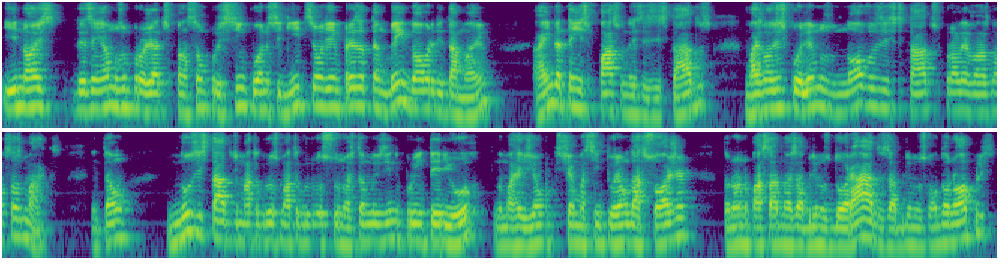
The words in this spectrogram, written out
E nós desenhamos um projeto de expansão para os cinco anos seguintes, onde a empresa também dobra de tamanho. Ainda tem espaço nesses estados, mas nós escolhemos novos estados para levar as nossas marcas. Então, nos estados de Mato Grosso, Mato Grosso do Sul, nós estamos indo para o interior, numa região que se chama Cinturão da Soja. Então, no ano passado, nós abrimos Dourados, abrimos Rondonópolis.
